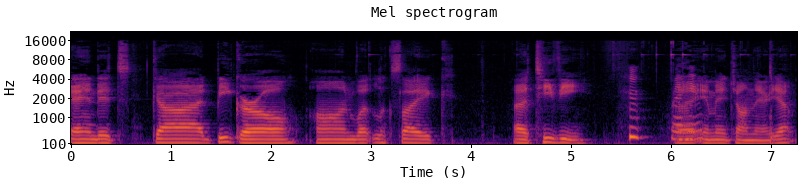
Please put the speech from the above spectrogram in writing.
And it's got B-Gurl on what looks like a TV right uh, image on there. Yep.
